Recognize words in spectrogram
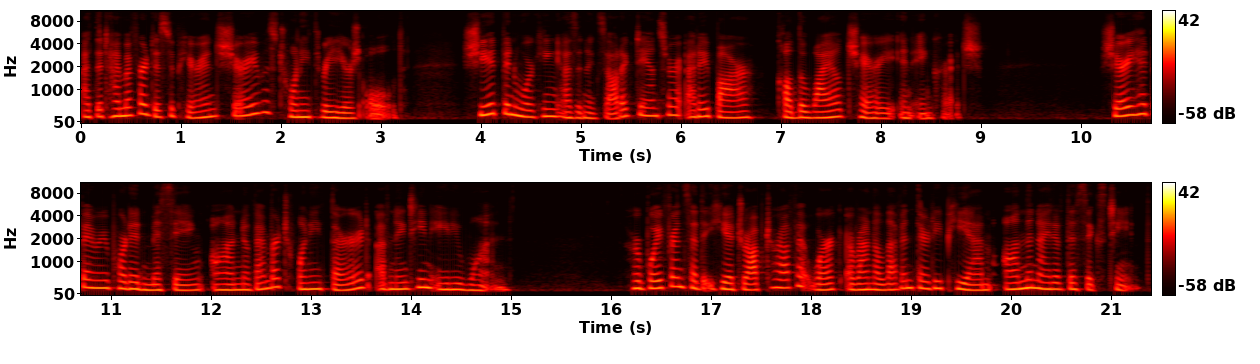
At the time of her disappearance, Sherry was 23 years old. She had been working as an exotic dancer at a bar called the Wild Cherry in Anchorage. Sherry had been reported missing on November 23rd of 1981. Her boyfriend said that he had dropped her off at work around 11:30 p.m. on the night of the 16th.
